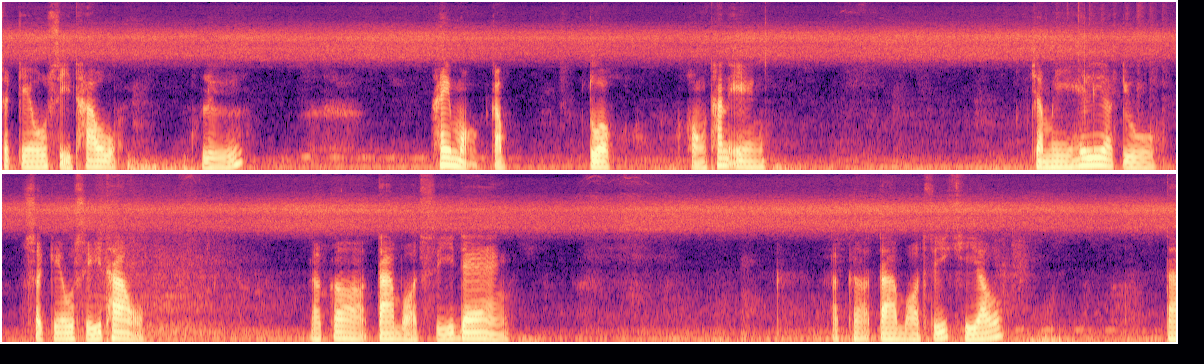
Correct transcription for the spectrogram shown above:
สเกลสีเทา หรือ ให้เหมาะกับตัวของท่านเอง จะมีให้เลือกอยู่สเกลสีเทา แล้วก็ตาบอดสีแดง แล้วก็ตาบอดสีเขียว ตา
